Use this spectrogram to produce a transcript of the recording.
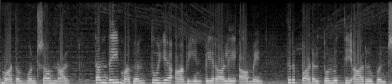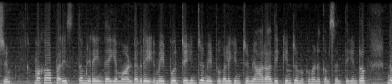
மாதம் ஒன்றாம் நாள். தந்தை மகன் தூய ஆவியின் பெயராலே ஆமேன். திருப்பாடல் தொண்ணூத்தி ஆறு ஒன்று. மகா பரிசுத்தம் நிறைந்த எம் ஆண்டவரை உமை போற்றுகின்ற மெய்ப்புகழுகின்ற மெய் ஆராதிக்கின்ற உமக்கு வணக்கம் செலுத்துகின்றோம். இந்த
